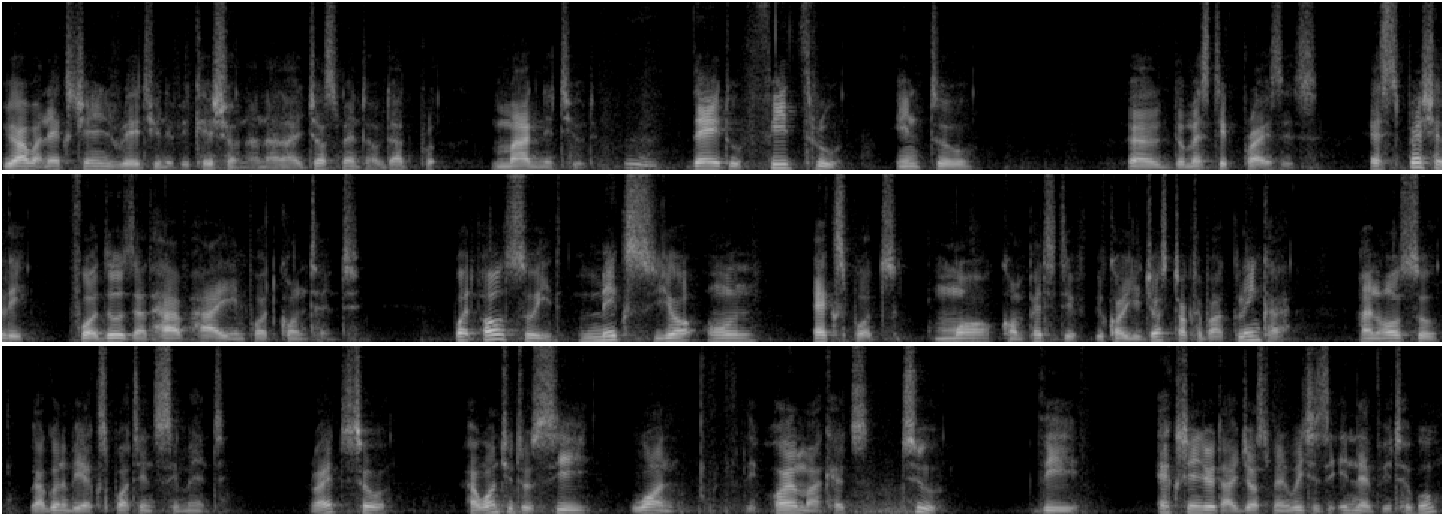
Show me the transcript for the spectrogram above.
you have an exchange rate unification and an adjustment of that magnitude, mm. then it will feed through into uh, domestic prices, especially for those that have high import content. But also it makes your own exports more competitive because you just talked about clinker and also we are going to be exporting cement, right? So I want you to see one, the oil markets, two, the exchange rate adjustment, which is inevitable,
